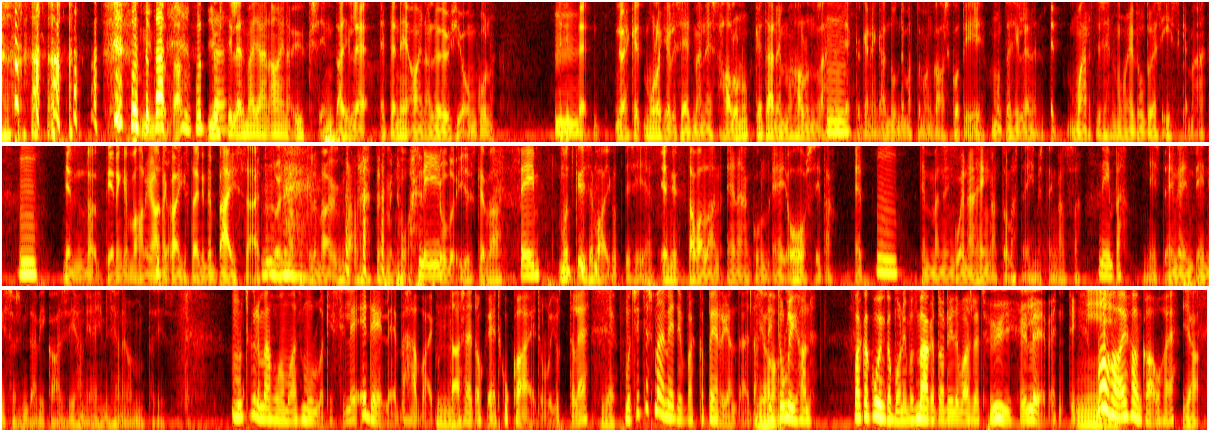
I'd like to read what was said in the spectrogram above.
mutta, niin tota, mutta, just silleen, että mä jäin aina yksin. Tai silleen, että ne aina löysi jonkun. Ja Mm. sitten, no ehkä mullakin oli se, että mä en edes halunnut ketään, en mä halunnut lähteä, Mm. tiedätkö, kenenkään tuntemattoman kanssa kotiin. Mutta silleen, että, että mä ärsytti se, että mun ei tultu edes iskemään. mm, Ja no, tietenkin mä olin aina kaikista eniten päissä, että toisaalta kyllä mä ymmärrän, että minua ei Niin. niin. tullut iskemään. same. Mutta kyllä se vaikutti siihen. Ja nyt tavallaan enää kun ei oo sitä, että Mm, en mä niinku enää hengaa tuollaisten ihmisten kanssa, niinpä. niin sit ei, ei, ei niissä olisi mitään vikaa, siis ihania ihmisiä ne on, mutta siis... Mutta kyllä mä huomaan, että mullakin sille edelleen vähän vaikuttaa Mm. se, että okei, että kukaan ei tullut juttelee. Mutta sitten jos mä mietin vaikka perjantaita, Joo. niin tulihan vaikka kuinka moni, mutta mä katson niitä vaan silleen, että hyi helvetti. Niin. Mä oon ihan kauhea. Ja,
